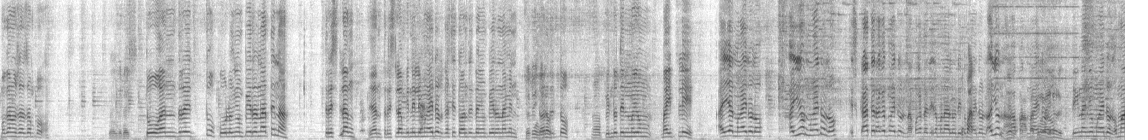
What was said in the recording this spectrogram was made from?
magkano sa 10? Mga guys. 200 to, kulang yung pera natin ah. 3 lang. Yan, 3 lang binili mga idol kasi 200 lang yung pera namin. So ito yung ilaw. 200 to. Oh, pindutin mo yung buy play. Ayan mga idol oh. Ayun mga idol oh. Scatter agad mga idol. Napakadali na manalo dito Upat. mga idol. Ayun, Yan, apat, apat mga mga idol, idol. oh. Tingnan nyo mga idol. Uma,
